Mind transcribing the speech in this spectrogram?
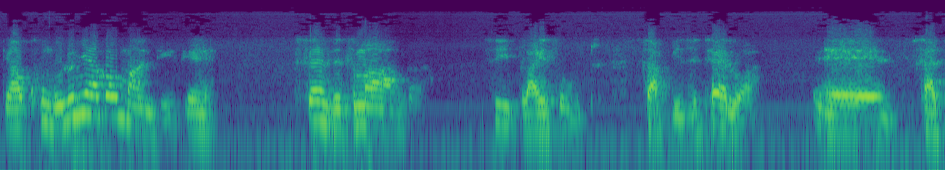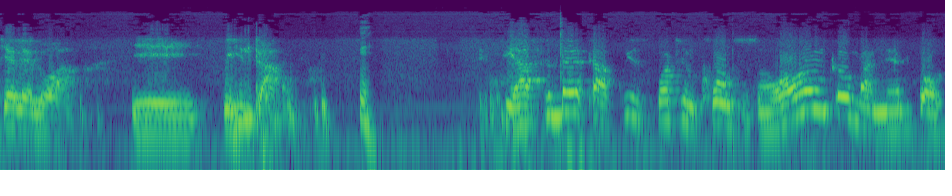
ndiyakhumbula unyaka omandi ke senze isimanga siyi-blythod sabhizithelwa um eh, satyelelwa yintako hmm. yasibetha kwi-sporting codes zonke omanetball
